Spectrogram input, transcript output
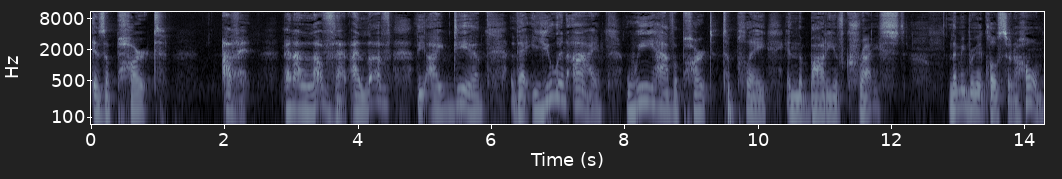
is a part of it. Man, I love that. I love the idea that you and I, we have a part to play in the body of Christ. Let me bring it closer to home.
